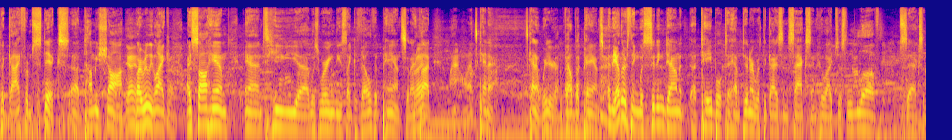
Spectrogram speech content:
The guy from Styx, uh, Tommy Shaw, Yeah, who I really like. Right. I saw him, and he uh, was wearing these like velvet pants, and I Right. thought, wow, that's kind of. It's kind of weird, velvet pants. And the other thing was sitting down at a table to have dinner with the guys in Saxon, who I just love. Saxon,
